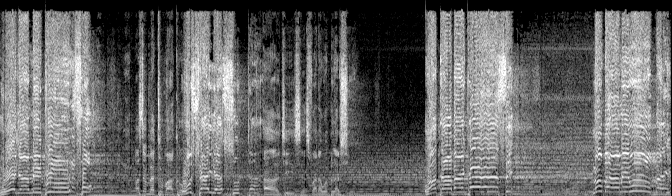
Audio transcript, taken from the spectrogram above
onyame mɛto wosa da oh jesus father we bless you. Watabankasi nubami wubai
